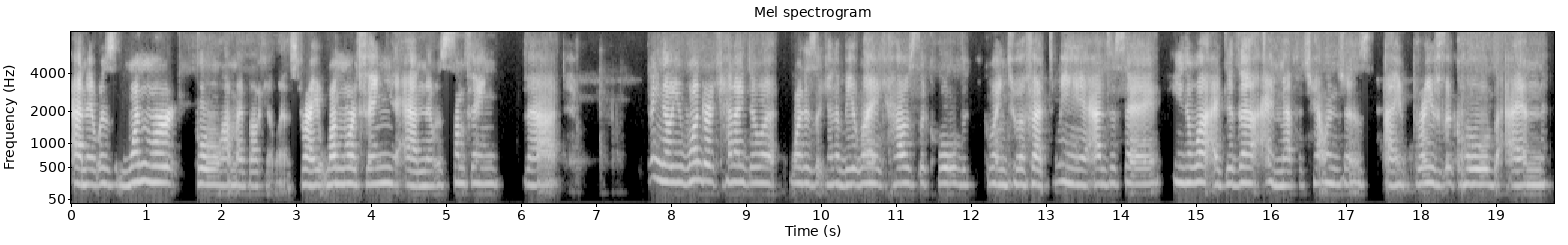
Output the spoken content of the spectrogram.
and it was one more goal on my bucket list, right? One more thing, and it was something that you know, you wonder, can I do it? What is it going to be like? How's the cold going to affect me? And to say, you know what, I did that. I met the challenges. I braved the cold. And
